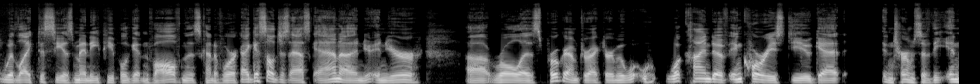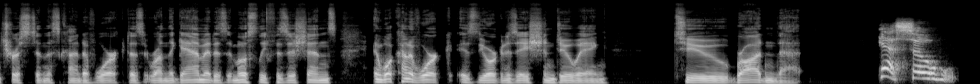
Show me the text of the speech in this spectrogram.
would like to see as many people get involved in this kind of work. I guess I'll just ask Anna in your in your uh, role as program director. I mean, w- what kind of inquiries do you get in terms of the interest in this kind of work? Does it run the gamut? Is it mostly physicians? And what kind of work is the organization doing? to broaden that? Yes. so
